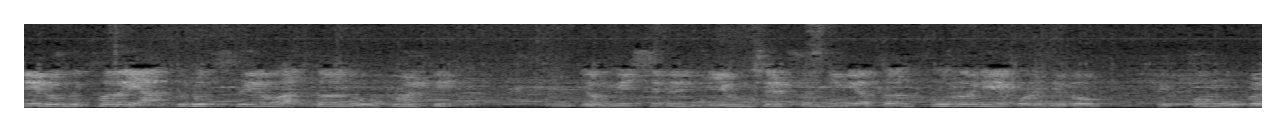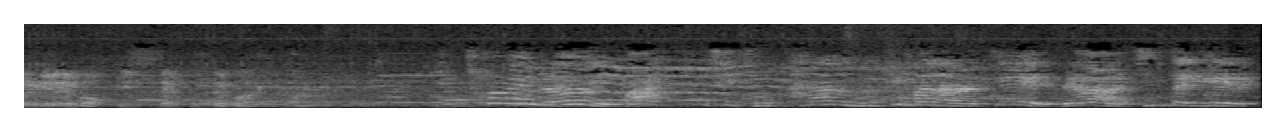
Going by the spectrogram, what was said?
예로부터 약으로 쓰여왔던 오골계. 영미 씨는 미용실 손님이었던 할머니의 권유로 백봉 오골계를 먹기 시작했다고 합니다. 처음에는 맛이 좋다는 느낌만 알았지 내가 진짜 이게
